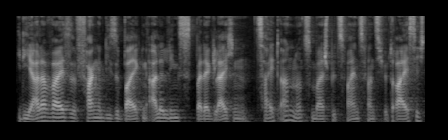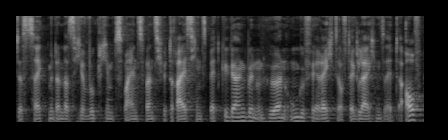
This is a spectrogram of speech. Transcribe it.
Idealerweise fangen diese Balken alle links bei der gleichen Zeit an, ne, zum Beispiel 22.30 Uhr. Das zeigt mir dann, dass ich ja wirklich um 22.30 Uhr ins Bett gegangen bin und hören ungefähr rechts auf der gleichen Seite auf.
